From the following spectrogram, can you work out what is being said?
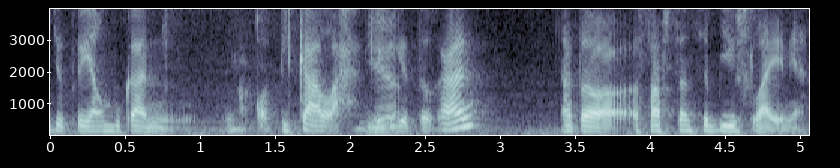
gitu yang bukan narkotika lah yeah. gitu kan atau substance abuse lainnya.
